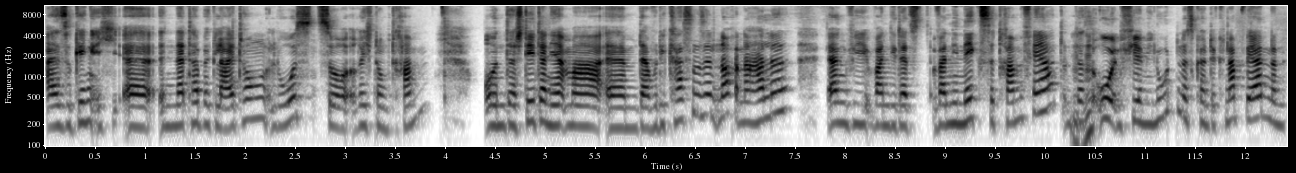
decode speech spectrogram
Also ging ich äh, in netter Begleitung los zur Richtung Tram. Und da steht dann ja immer, ähm, da wo die Kassen sind noch in der Halle, irgendwie, wann die, letzte, wann die nächste Tram fährt. Und das, mhm. oh, in vier Minuten, das könnte knapp werden. Dann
